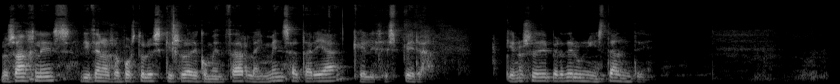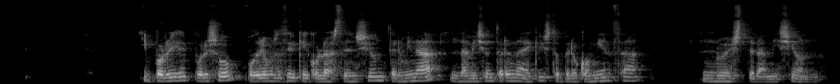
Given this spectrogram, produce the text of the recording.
los ángeles dicen a los apóstoles que es hora de comenzar la inmensa tarea que les espera, que no se debe perder un instante. Y por, eso podríamos decir que con la ascensión termina la misión terrena de Cristo, pero comienza nuestra misión,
